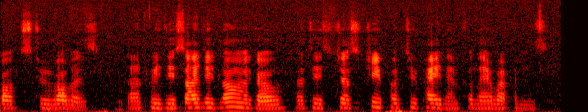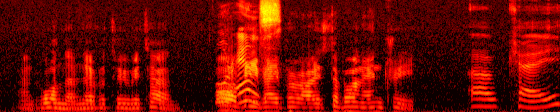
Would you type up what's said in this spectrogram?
bots to robbers that we decided long ago that it's just cheaper to pay them for their weapons and warn them never to return. Or, or else. be vaporized upon entry. Okay.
